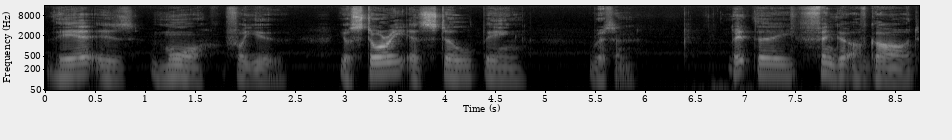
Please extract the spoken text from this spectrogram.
There is more for you. Your story is still being written. Let the finger of God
